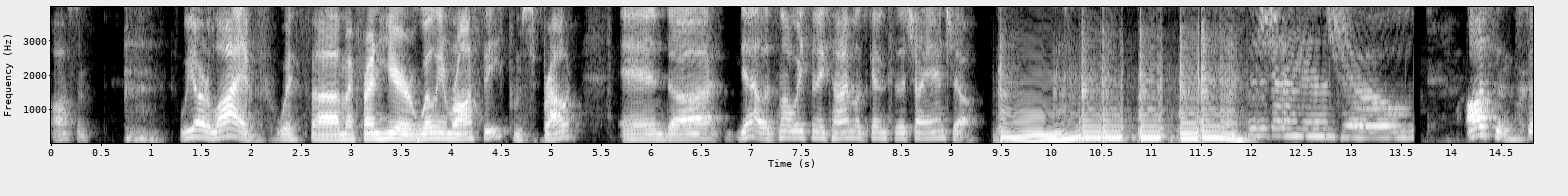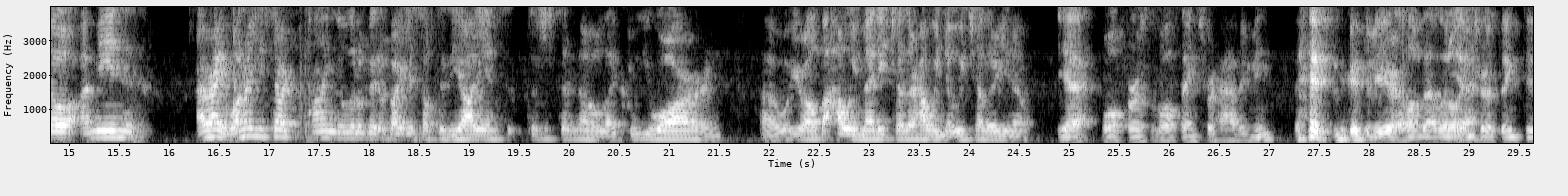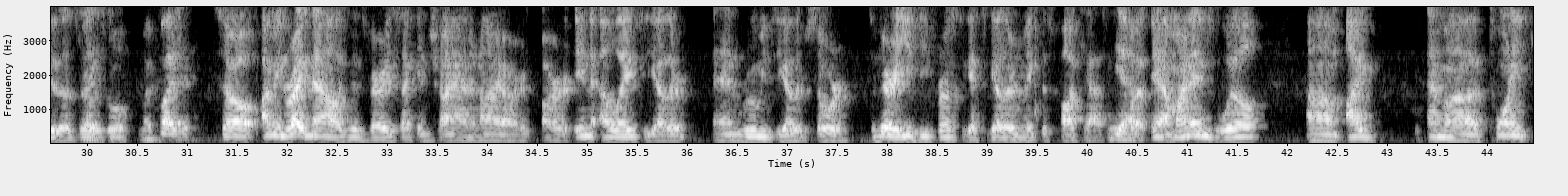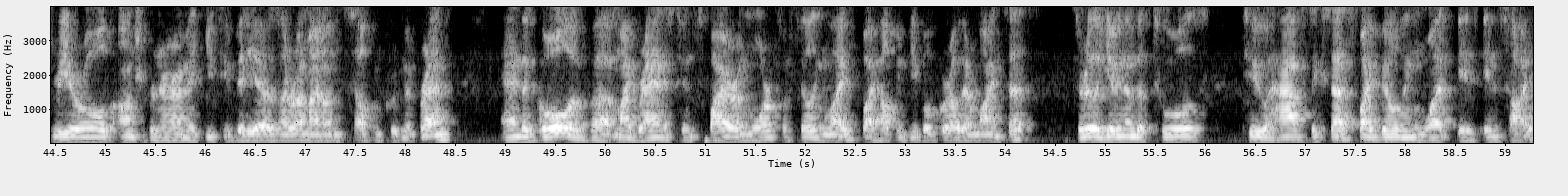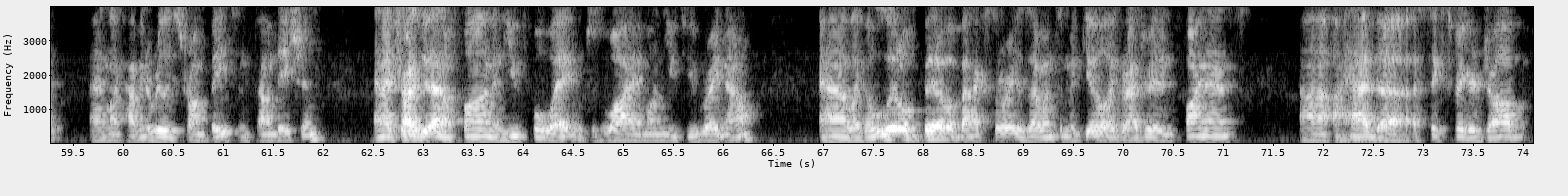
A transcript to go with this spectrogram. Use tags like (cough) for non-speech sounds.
Awesome. We are live with uh, my friend here, William Rossy from Sprouht. And uh, yeah, let's not waste any time. Let's get into the Shayan Show. The Shayan Show. Awesome. So, I mean, all right, why don't you start telling a little bit about yourself to the audience to just to know like who you are and uh, what you're all about, how we met each other, how we know each other, you know? Yeah. Well, first of all, thanks for having me. (laughs) it's good to be here. I love that little Yeah. intro thing too. That's really Thank you. cool. My pleasure. So, I mean, right now, like this very second, Shayan and I are are in LA together and rooming together. So we're it's very easy for us to get together and make this podcast. Yeah. But yeah, my name's Will. Um, I am a 23 year old entrepreneur. I make YouTube videos. I run my own self improvement brand. And the goal of uh, my brand is to inspire a more fulfilling life by helping people grow their mindsets. So, really giving them the tools to have success by building what is inside and like having a really strong base and foundation. And I try to do that in a fun and youthful way, which is why I'm on YouTube right now. Uh, like a little bit of a backstory is I went to McGill, I graduated in finance. Uh, I had a, a six figure job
